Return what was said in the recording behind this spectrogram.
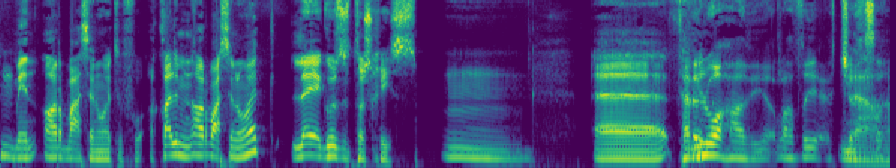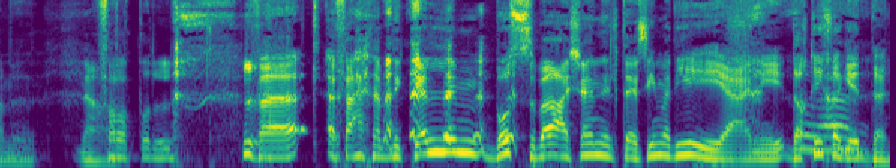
من أربع سنوات وفوق أقل من أربع سنوات لا يجوز التشخيص. آه فمن حلوة هذه رضيع شخص نعم نعم. فرط ال... ف... فاحنا بنتكلم بص بقى عشان التقسيمة دي يعني دقيقة آه. جدا.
